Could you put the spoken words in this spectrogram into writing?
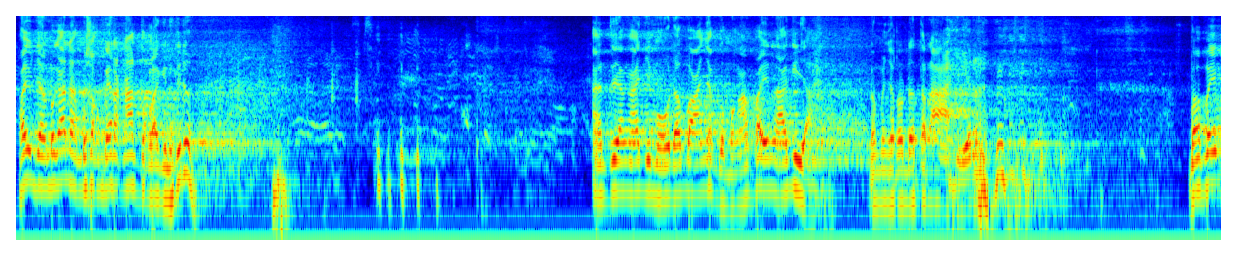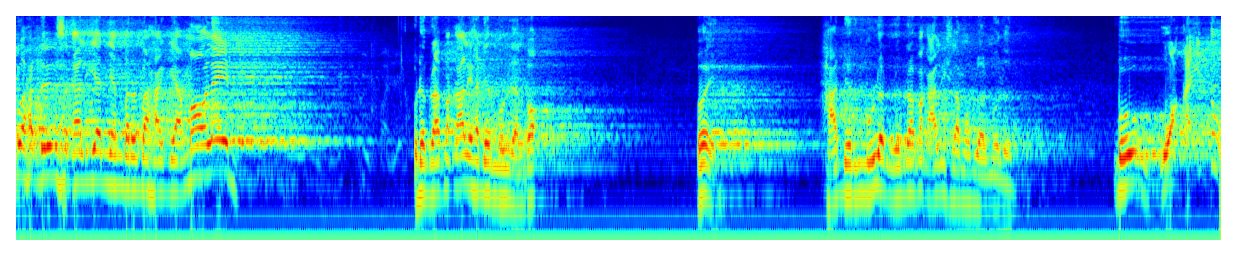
Ayo jangan begadang besok berak ngantuk lagi lu tidur. Nanti yang ngaji mau udah banyak gue mau ngapain lagi ya? Namanya roda terakhir. Bapak Ibu hadirin sekalian yang berbahagia maulid udah berapa kali hadir maulidan kok? Woi hadir mulan udah berapa kali selama bulan mulut bu waka itu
